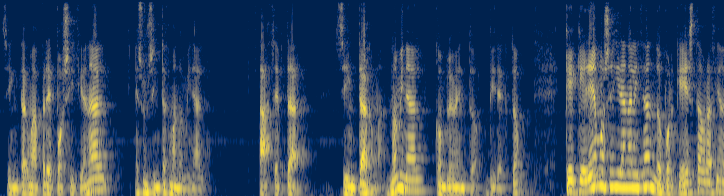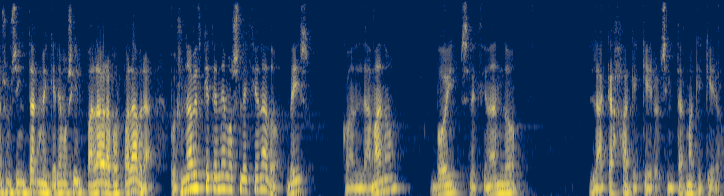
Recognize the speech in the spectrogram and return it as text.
sintagma preposicional, es un sintagma nominal. aceptar. Sintagma nominal, complemento directo. ¿Que queremos seguir analizando porque esta oración es un sintagma y queremos ir palabra por palabra? Pues una vez que tenemos seleccionado, ¿veis? Con la mano voy seleccionando la caja que quiero, el sintagma que quiero.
